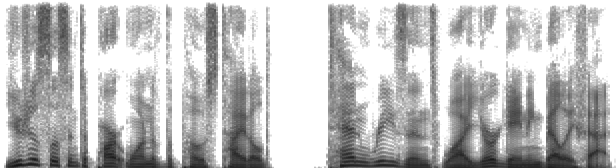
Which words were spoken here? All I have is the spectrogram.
You just listened to part one of the post titled 10 Reasons Why You're Gaining Belly Fat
